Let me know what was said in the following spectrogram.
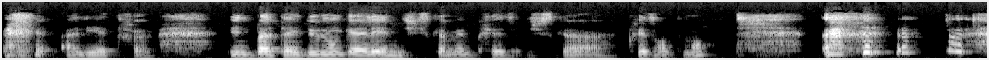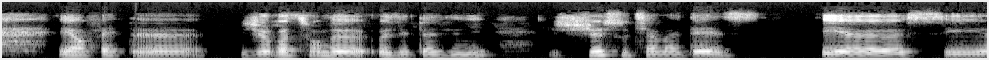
allait être une bataille de longue haleine jusqu'à même jusqu'à présentement. Et en fait, euh, je retourne euh, aux États-Unis, je soutiens ma thèse et euh, c'est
